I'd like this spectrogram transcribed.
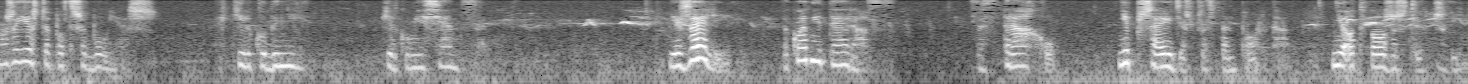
Może jeszcze potrzebujesz tych kilku dni, kilku miesięcy. Jeżeli dokładnie teraz ze strachu nie przejdziesz przez ten portal, nie otworzysz tych drzwi,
